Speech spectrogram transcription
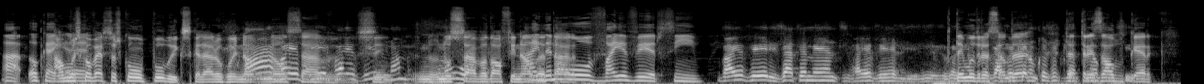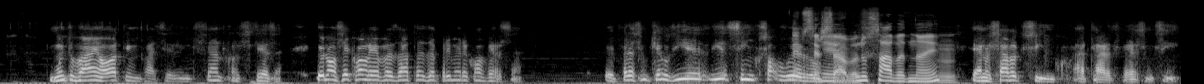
Ah, ok. Há umas é... conversas com o público, se calhar o Rui não, ah, não vai sabe. Haver, vai haver, sim. Não, no, no sábado ao final ah, da tarde. Ainda não houve, vai haver, sim. Vai haver, exatamente, vai haver. Tem moderação da, da Teresa Albuquerque. Muito bem, ótimo, vai ser interessante, com certeza. Eu não sei qual é a data da primeira conversa. Eh, parece-me que é o dia 5, dia cinco, salvo erro. Deve ser sábado. É, no sábado, não é? Hum. É no sábado 5, à tarde, parece-me que sim.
